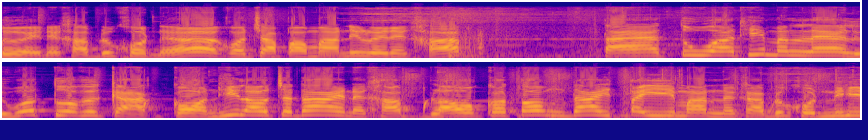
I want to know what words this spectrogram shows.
เลยนะครับทุกคนเออก็จะประมาณนี้เลยนะครับ แต่ตัวที่มันแลหรือว่าตัวกระกากก่อนที่เราจะได้นะครับ เราก็ต้องได้ตีมันนะครับ ทุกคนนี่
